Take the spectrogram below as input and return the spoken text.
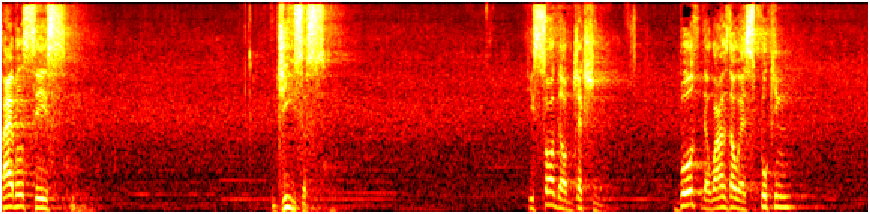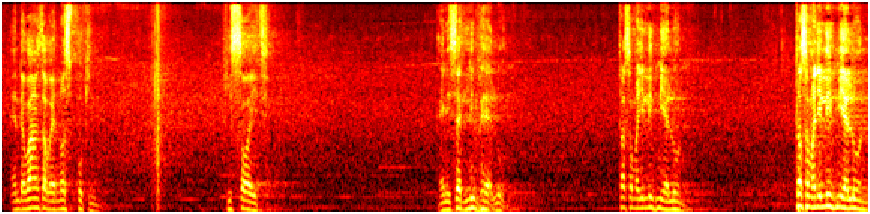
Bible says Jesus. He saw the objection, both the ones that were spoken and the ones that were not spoken. He saw it. And he said, Leave her alone. Tell somebody, Leave me alone. Tell somebody, Leave me alone.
